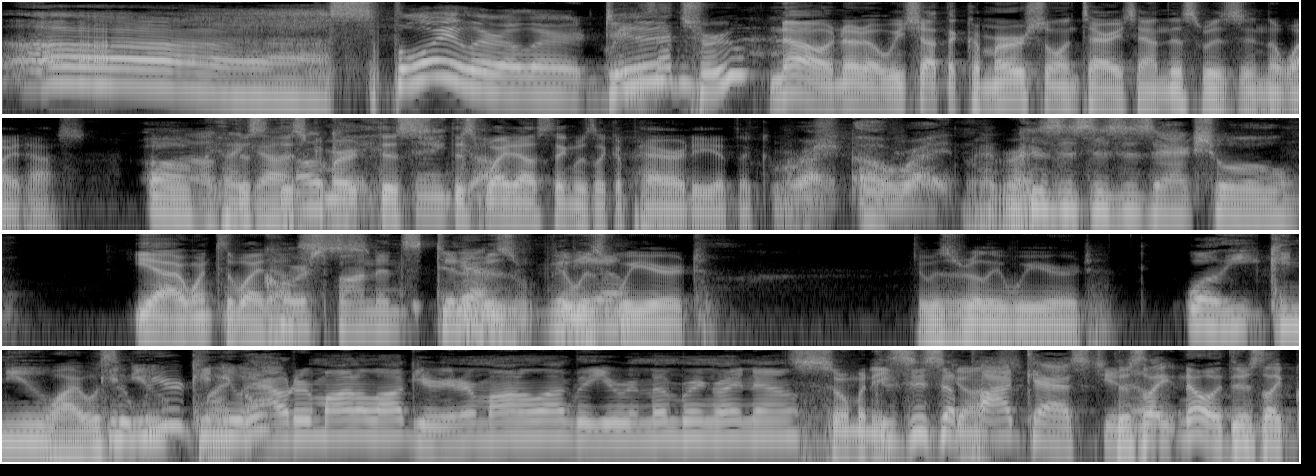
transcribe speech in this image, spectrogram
Uh, spoiler alert, dude. Is that true? No, no, no. We shot the commercial in Tarrytown. This was in the White House. Oh, thank This God. this, commer- Okay, this, thank this God. White House thing was like a parody of the commercial. right. Oh, right. right. Because this is his actual Yeah, I went to the White correspondence House. dinner. It was it was video. weird. It was really weird. Well, you- can you? Why was can it you, weird, Can you Michael? outer monologue your inner monologue that you're remembering right now? So many. Is this is a guns. podcast. You There's know? like no. There's like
